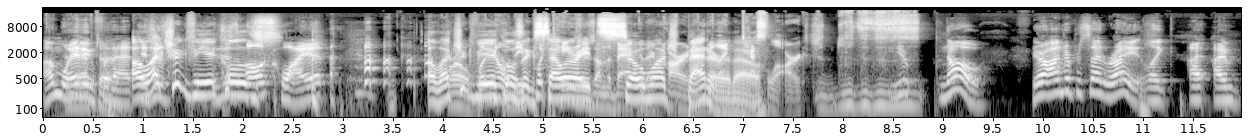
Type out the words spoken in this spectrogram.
I'm waiting have for that. It's just- Electric it's just all quiet. Electric Bro, but no, vehicles they accelerate tasers on the back so much car and it'd be better, like though. Tesla arc. You, no, you're 100 percent right. Like I, I'm,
